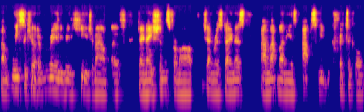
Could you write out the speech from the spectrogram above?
Um, we've secured a really, really huge amount of donations from our generous donors, and that money is absolutely critical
